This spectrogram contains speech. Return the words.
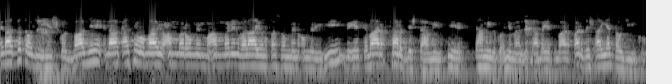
علاقہ توجیہ شکل بعضی علاقہ سے وما يعمر من معمر ولا ينقص من عمره باعتبار فردش تحمیل، یہ تحمیل کو نمہ لکھا بے اعتبار فردش آیہ توجیہ کو۔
